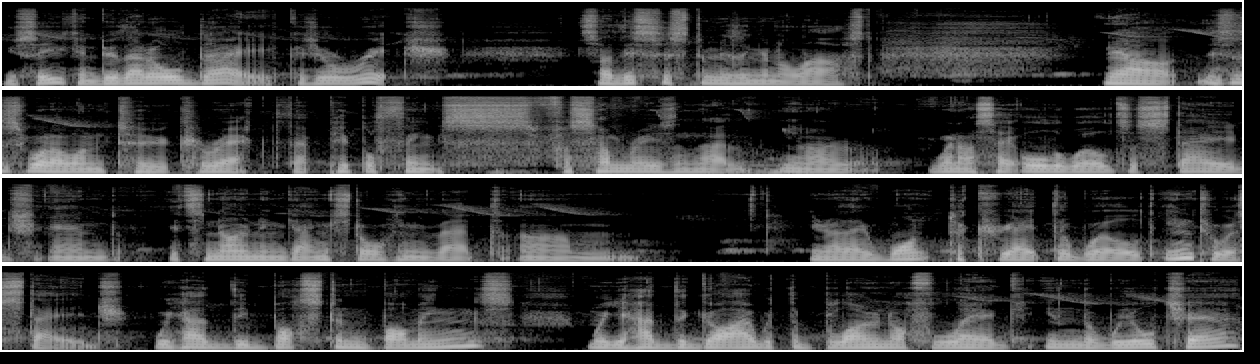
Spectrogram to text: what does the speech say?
You see, you can do that all day because you're rich. So this system isn't going to last. Now, this is what I want to correct that people think for some reason that, you know, when I say all the world's a stage and it's known in gang stalking that, um, you know, they want to create the world into a stage. We had the Boston bombings where you had the guy with the blown off leg in the wheelchair.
